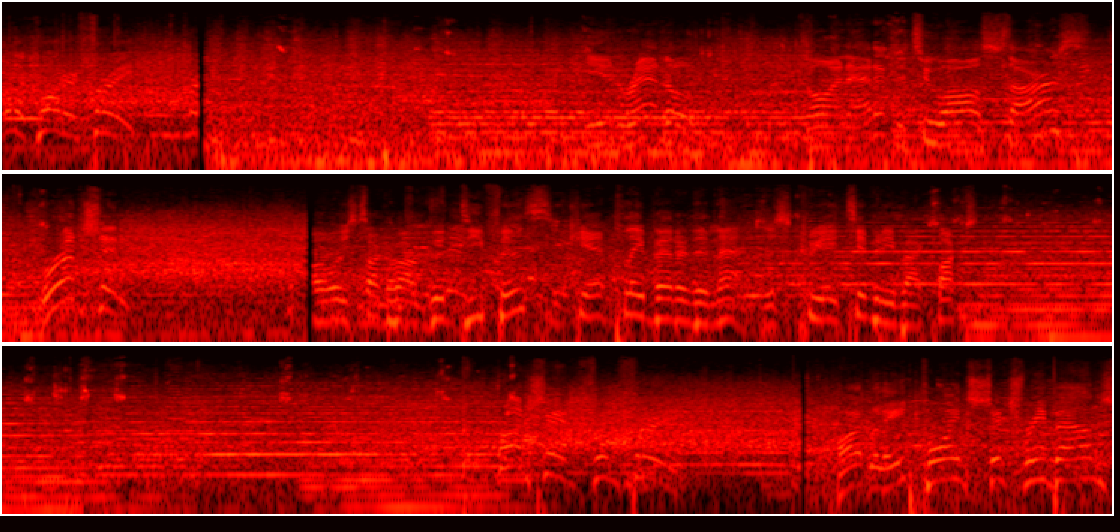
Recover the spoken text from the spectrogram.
for the quarter three. Ian Randle going at it, the two All-Stars. Brunson. Always talk about good defense. You can't play better than that. Just creativity by Clarkson. Brunson from three. Hart with eight points, six rebounds,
